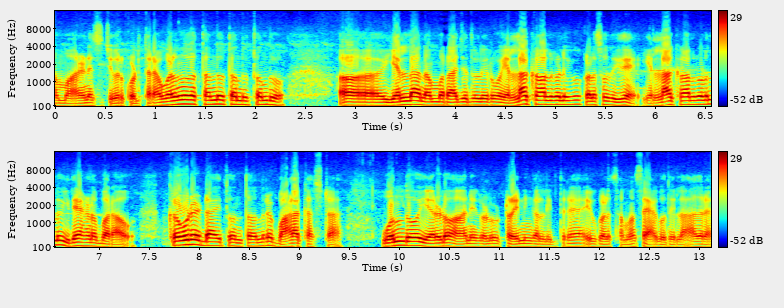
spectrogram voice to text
ನಮ್ಮ ಅರಣ್ಯ ಸಚಿವರು ಕೊಡ್ತಾರೆ. ಅವುಗಳನ್ನೆಲ್ಲ ತಂದು ತಂದು ತಂದು ಎಲ್ಲ ನಮ್ಮ ರಾಜ್ಯದಲ್ಲಿರುವ ಎಲ್ಲ ಕ್ರಾಲ್ಗಳಿಗೂ ಕಳಿಸೋದು ಇದೆ. ಎಲ್ಲ ಕ್ರಾಲ್ಗಳಲ್ಲೂ ಇದೇ ಹಣ ಬರಾವು ಕ್ರೌಡೆಡ್ ಆಯಿತು ಅಂತಂದರೆ ಭಾಳ ಕಷ್ಟ. ಒಂದೋ ಎರಡೋ ಆನೆಗಳು ಟ್ರೈನಿಂಗಲ್ಲಿದ್ದರೆ ಇವುಗಳ ಸಮಸ್ಯೆ ಆಗೋದಿಲ್ಲ. ಆದರೆ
